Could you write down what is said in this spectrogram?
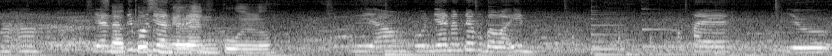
Nah, ya nanti mau dianterin. 190 ya ampun. Ya nanti aku bawain. Oke. Yuk.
